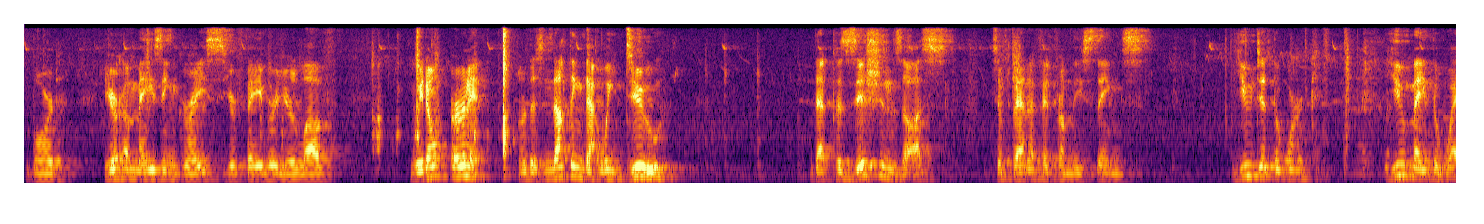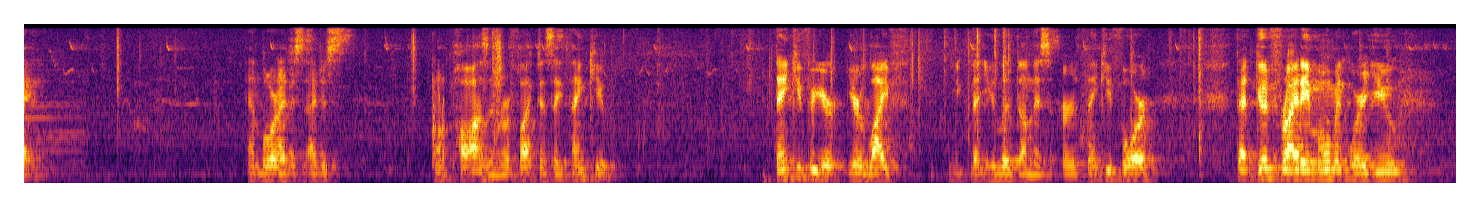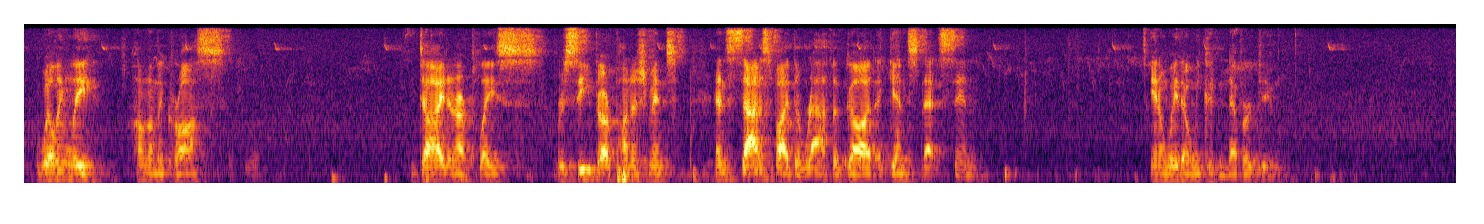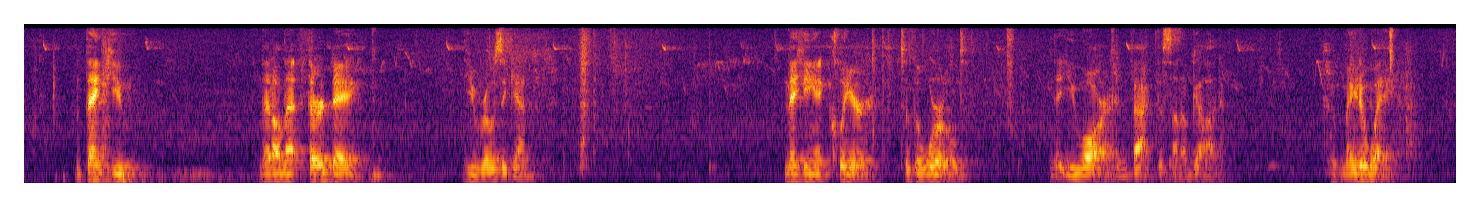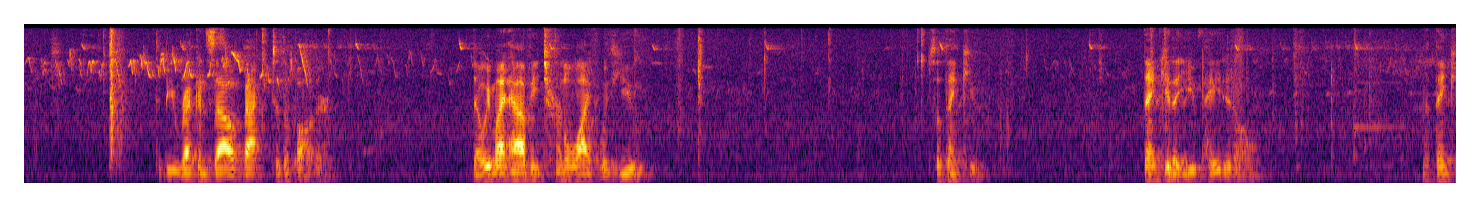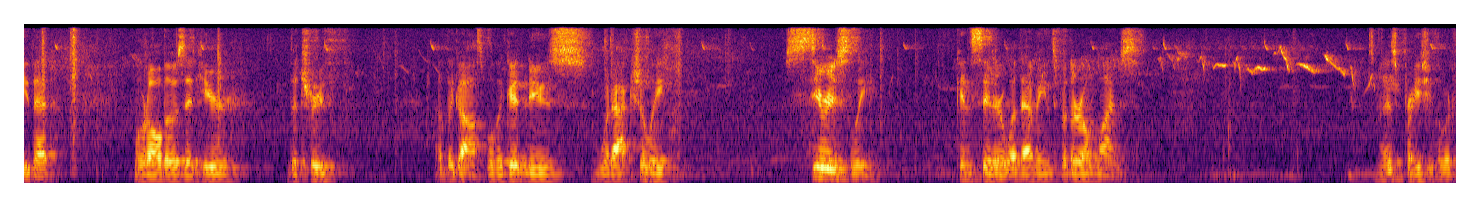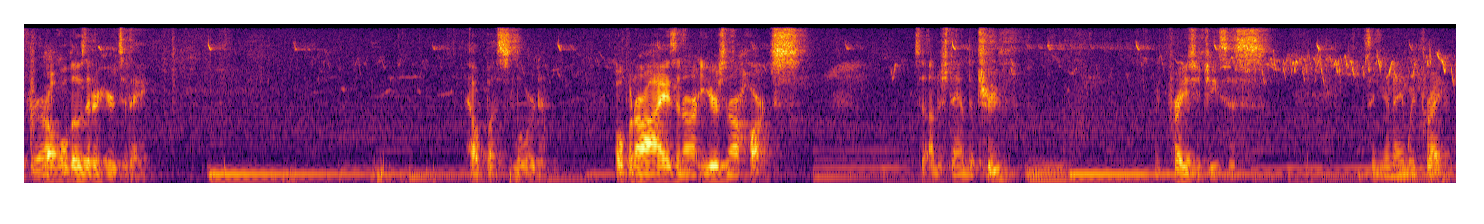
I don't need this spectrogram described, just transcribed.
Lord. Your amazing grace, your favor, your love, we don't earn it, or there's nothing that we do that positions us to benefit from these things. You did the work. You made the way. And Lord, I just I just want to pause and reflect and say thank you. Thank you for your, your life that you lived on this earth. Thank you for that Good Friday moment where you willingly hung on the cross, died in our place, received our punishment, and satisfied the wrath of God against that sin in a way that we could never do. And thank you that on that third day, you rose again, making it clear to the world that you are, in fact, the Son of God, who made a way to be reconciled back to the Father, that we might have eternal life with you. So thank you. Thank you that you paid it all. I thank you that, Lord, all those that hear the truth of the gospel, the good news, would actually seriously consider what that means for their own lives. I just praise you, Lord, for all those that are here today. Help us, Lord. Open our eyes and our ears and our hearts to understand the truth. We praise you, Jesus. It's in your name we pray.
